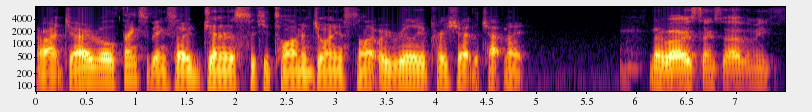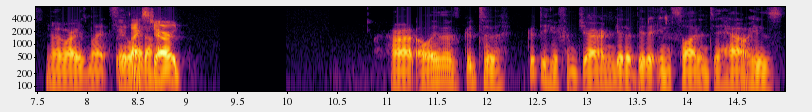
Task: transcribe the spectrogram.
All right, Jarrod. Well, thanks for being so generous with your time and joining us tonight. We really appreciate the chat, mate. No worries. Thanks for having me. No worries, mate. See you Thanks, later. Jarrod. All right, Ollie. That was good to good to hear from Jarrod and get a bit of insight into how he's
